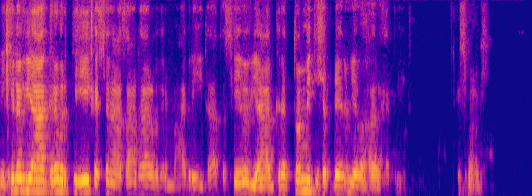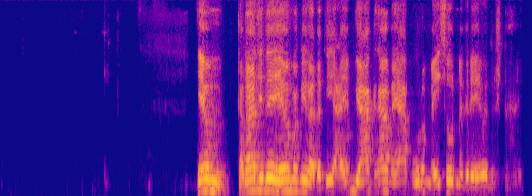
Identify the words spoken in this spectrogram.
निखिलव्याघ्रवृत्तिः कश्चन असाधारणधर्मः गृहीतः, तस्यैव व्याघ्रत्वम् इति शब्देन व्यवहारः क्रियते। अस्माभिः एवं कदाचित् एवमपि वदति, अयं व्याघ्रः मया पूर्वं मैसूरुनगरे एव दृष्टः इति।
